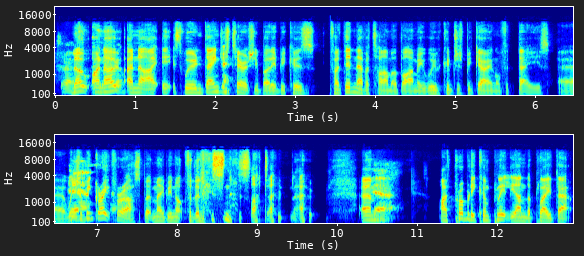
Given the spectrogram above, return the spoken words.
So, no, I know, and I, it's we're in dangerous territory, buddy. Because if I didn't have a timer by me, we could just be going on for days, uh, which yeah. would be great for us, but maybe not for the listeners. I don't know. Um, yeah. I've probably completely underplayed that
